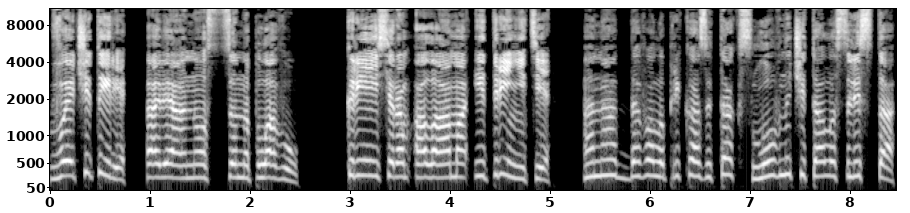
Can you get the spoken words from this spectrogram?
В-4 авианосца на плаву. Крейсерам «Алама» и «Тринити». Она отдавала приказы так, словно читала с листа.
